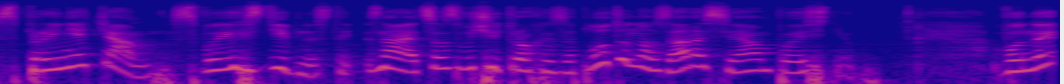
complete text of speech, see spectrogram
сприйняттям своїх здібностей. Знаю, це звучить трохи заплутано, зараз я вам поясню. Вони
